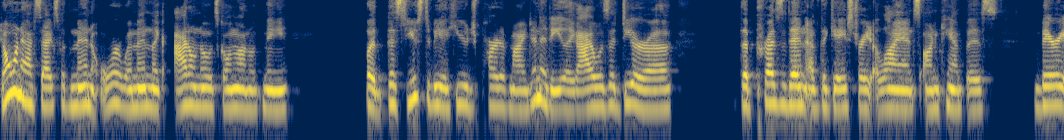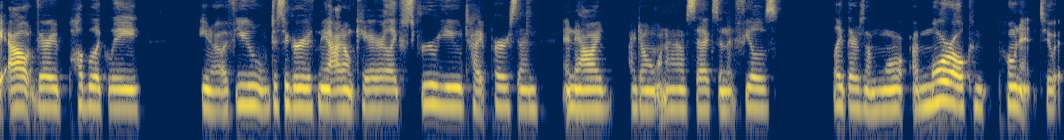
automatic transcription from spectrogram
don't want to have sex with men or women. Like, I don't know what's going on with me. But this used to be a huge part of my identity. Like, I was Adira, the president of the Gay Straight Alliance on campus, very out, very publicly, you know, if you disagree with me, I don't care, like, screw you type person. And now I, I don't want to have sex. And it feels like there's a, more, a moral component to it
